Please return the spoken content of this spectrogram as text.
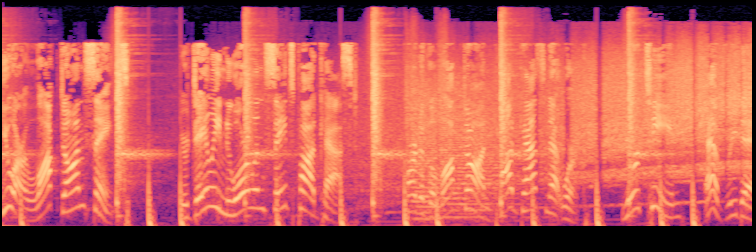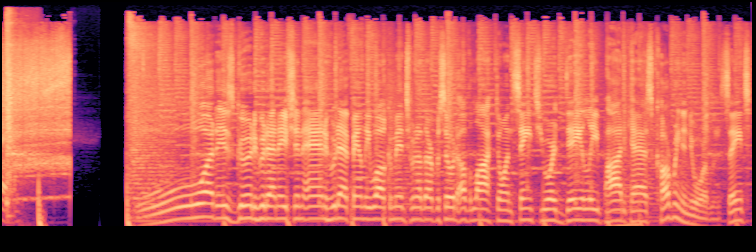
You are Locked On Saints, your daily New Orleans Saints podcast, part of the Locked On Podcast Network. Your team every day. What is good, Who Dat Nation and Who Dat family? Welcome into another episode of Locked On Saints, your daily podcast covering the New Orleans Saints,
